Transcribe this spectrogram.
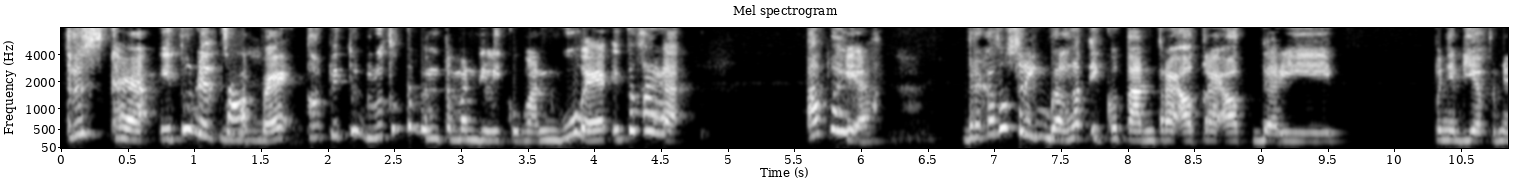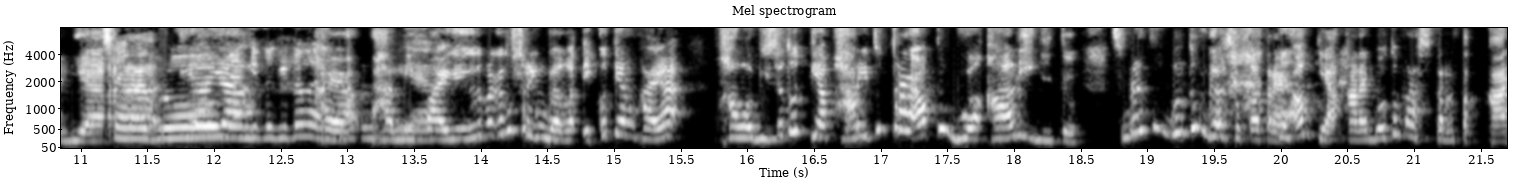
terus kayak itu udah capek hmm. tapi tuh dulu tuh teman-teman di lingkungan gue itu kayak apa ya mereka tuh sering banget ikutan tryout tryout dari penyedia penyedia cerebro iya, iya. yang gitu-gitu kayak Hamify ya. gitu mereka tuh sering banget ikut yang kayak kalau bisa tuh tiap hari tuh tryout tuh dua kali gitu. Sebenarnya tuh gue tuh nggak suka tryout ya karena gue tuh merasa tertekan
